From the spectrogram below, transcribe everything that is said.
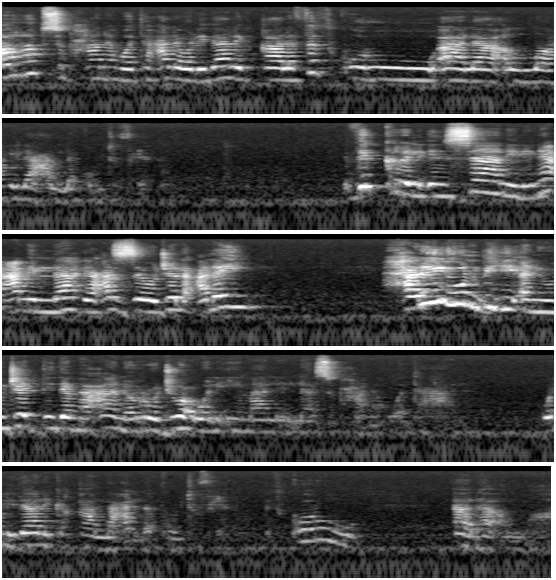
الرب سبحانه وتعالى. ولذلك قال فاذكروا آلاء الله لعلكم تفلحون. ذكر الإنسان لنعم الله عز وجل عليه حري به أن يجدد معاني الرجوع والإيمان لله سبحانه وتعالى. ولذلك قال لعلكم تفلحون. اذكروا آلاء الله.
